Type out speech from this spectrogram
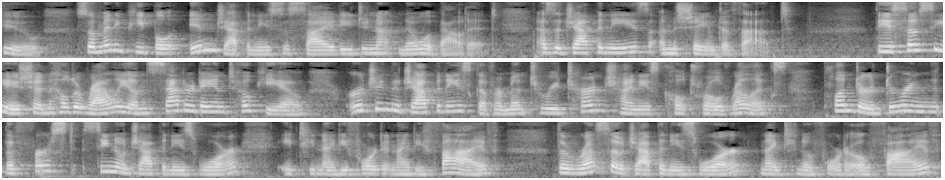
II, so many people in Japanese society do not know about it. As a Japanese, I'm ashamed of that. The association held a rally on Saturday in Tokyo, urging the Japanese government to return Chinese cultural relics plundered during the First Sino Japanese War, 1894 95, the Russo Japanese War, 1904 05,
